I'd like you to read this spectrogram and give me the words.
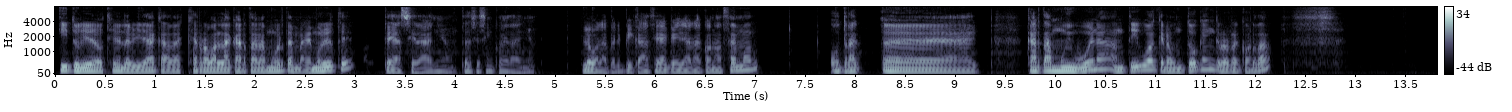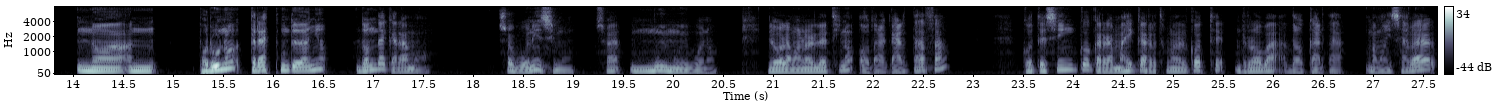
Y tu líder obtiene la habilidad cada vez que robas la carta de la muerte, en vez de morirte, te hace daño, te hace 5 de daño. Luego la perpicacia, que ya la conocemos. Otra eh, carta muy buena, antigua, que era un token, creo recordar. No, n- por uno, 3 puntos de daño donde queramos. Eso es buenísimo. Eso es muy, muy bueno. Luego la mano del destino, otra cartaza. Coste 5, carga mágica, resto del coste, roba dos cartas. Vamos, Isabel,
